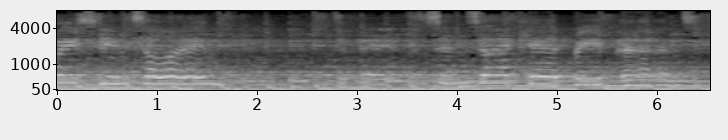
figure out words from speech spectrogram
Wasting time for I can't repent.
